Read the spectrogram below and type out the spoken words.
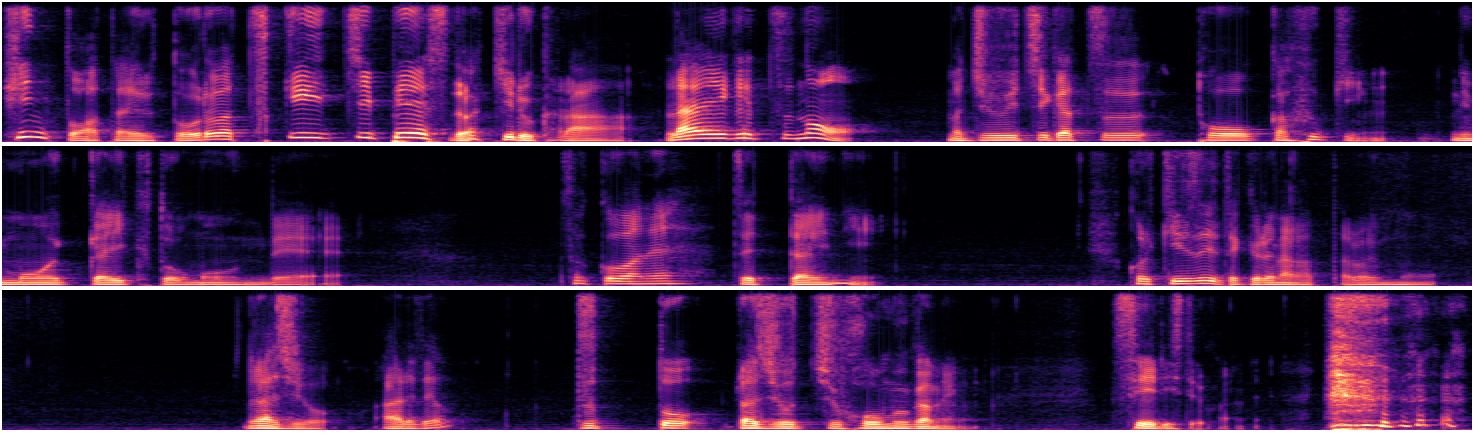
ヒントを与えると、俺は月1ペースでは切るから、来月の、まあ、11月10日付近にもう一回行くと思うんで、そこはね、絶対に。これ気づいてくれなかったら俺もう、ラジオ、あれだよ。ずっとラジオ中ホーム画面整理してるからね。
